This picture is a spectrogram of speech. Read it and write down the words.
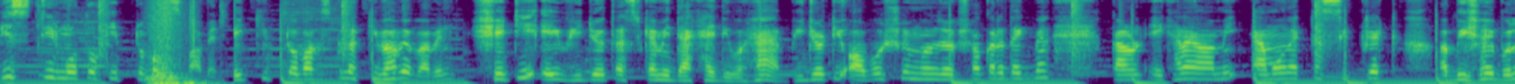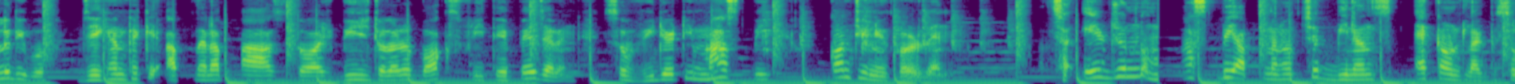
বৃষ্টির মতো ক্রিপ্টো বক্স পাবেন। এই ক্রিপ্টো বক্সগুলো কীভাবে পাবেন সেটি এই ভিডিওতে আজকে আমি দেখাই দিব। হ্যাঁ ভিডিওটি অবশ্যই মনোযোগ সহকারে দেখবেন, কারণ এখানে আমি এমন একটা সিক্রেট বিষয় বলে দিব, যেখান থেকে আপনারা পাঁচ, দশ, বিশ ডলারের বক্স ফ্রিতে পেয়ে যাবেন। সো ভিডিওটি মাস্ট বি কন্টিনিউ করবেন। আচ্ছা এর জন্য মাস্ট বি আপনার হচ্ছে বিনান্স অ্যাকাউন্ট লাগবে। সো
